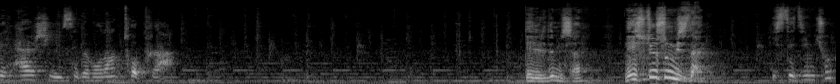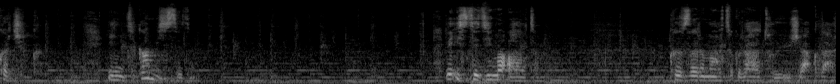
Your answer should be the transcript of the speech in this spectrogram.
ve her şeyin sebebi olan toprağı. Delirdin mi sen? Ne istiyorsun bizden? İstediğim çok açık. İntikam istedim. Ve istediğimi aldım. Kızlarım artık rahat uyuyacaklar.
